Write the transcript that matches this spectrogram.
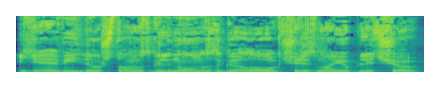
Я видел, что он взглянул на заголовок через мое плечо.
